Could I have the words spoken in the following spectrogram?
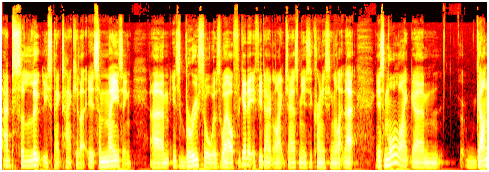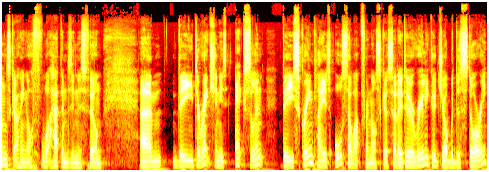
absolutely spectacular. It's amazing. Um, it's brutal as well. Forget it if you don't like jazz music or anything like that. It's more like um, guns going off what happens in this film. Um, the direction is excellent. The screenplay is also up for an Oscar, so they do a really good job with the story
